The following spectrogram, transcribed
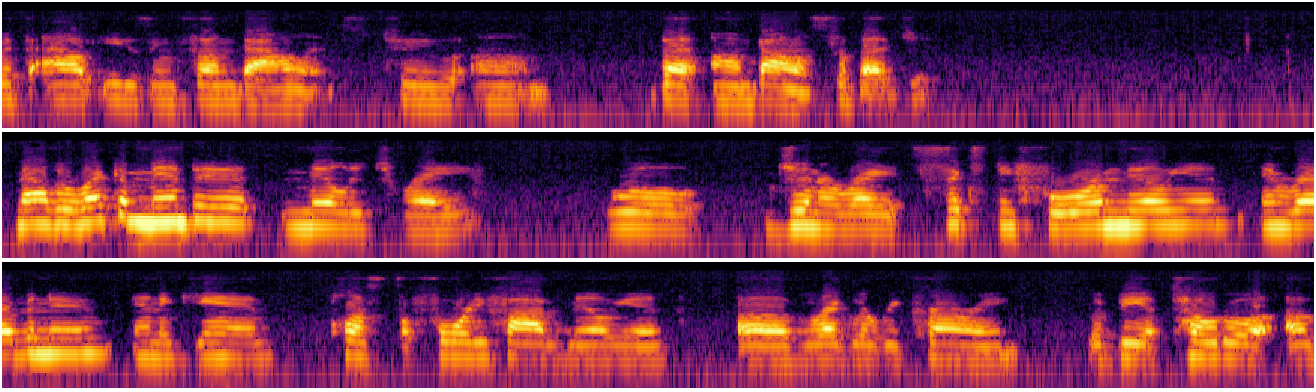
without using fund balance to um, but, um, balance the budget. Now, the recommended millage rate will generate 64 million in revenue, and again, plus the 45 million of regular recurring would be a total of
